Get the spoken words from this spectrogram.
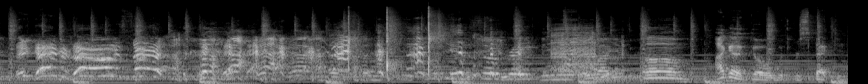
They gave us all the Um, I gotta go with respected,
